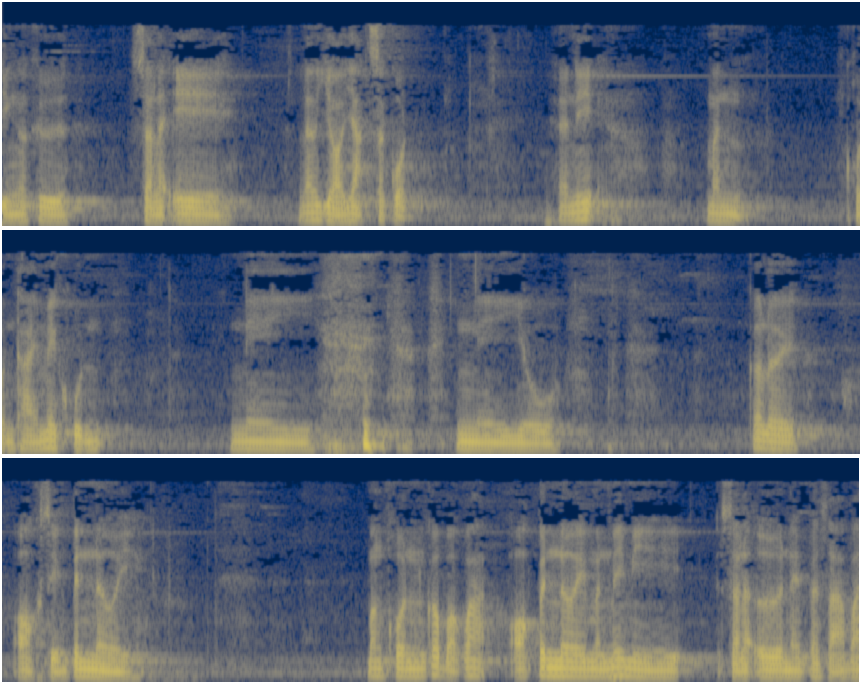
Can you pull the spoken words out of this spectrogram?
ริง ๆ ก็คือสระเอ แล้วยอยักษ์สะกดอันนี้มันคนไทยไม่คุ้นเนยเนโย ก็เลยออกเสียงเป็นเนย บางคนก็บอกว่าออกเป็นเนยมันไม่มีสระเอในภาษาบา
